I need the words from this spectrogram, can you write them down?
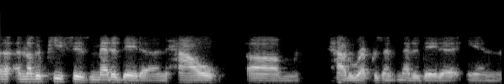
uh, another piece is metadata and how um, how to represent metadata in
